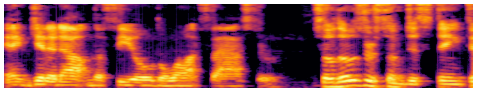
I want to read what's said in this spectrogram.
and get it out in the field a lot faster. So those are some distinct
